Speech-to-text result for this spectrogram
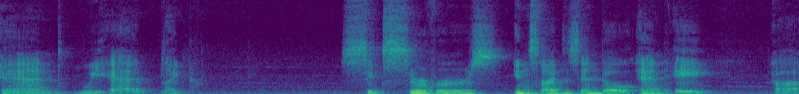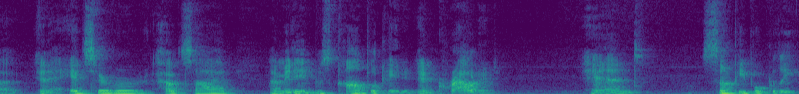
And we had like six servers inside the Zendo and a uh, and a head server outside. I mean, it was complicated and crowded, and some people really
